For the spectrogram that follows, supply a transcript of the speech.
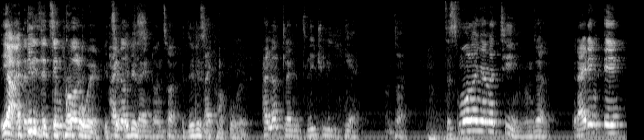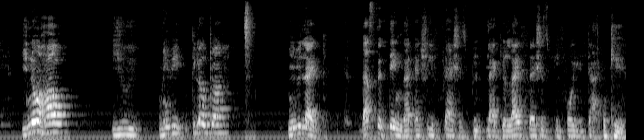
Yeah, I think it's a thing proper word. It's a, it is. on top. It is a proper word. pineal gland it's literally here on top. It's a smaller nyana thing on top. Riding A, you know how you maybe kila utlwa, maybe like that's the thing that actually flashes be, like your life flashes before you die. Okay.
